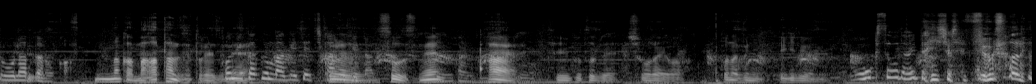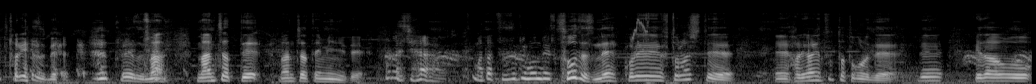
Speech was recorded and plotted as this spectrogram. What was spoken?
どうなったのか。なんか曲がったんですねとりあえずね。とにかく曲げて近づけたそうですね。いう感じですね。はい。ということで将来はこんな風にできるように大きさは大体一緒です。よ。よくさねとりあえずね。とりあえずななんちゃってなんちゃってミニで。これじゃあまた続きもんですか？そうですね。これ太らして、えー針金取ったところでで枝を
